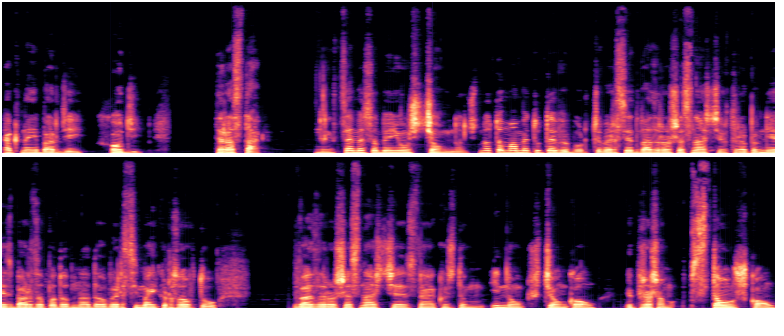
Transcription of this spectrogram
Jak najbardziej chodzi. Teraz tak. Chcemy sobie ją ściągnąć. No to mamy tutaj wybór, czy wersję 2.0.16, która pewnie jest bardzo podobna do wersji Microsoftu. 2.0.16 z jakąś tą inną czcionką, y, przepraszam, wstążką.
